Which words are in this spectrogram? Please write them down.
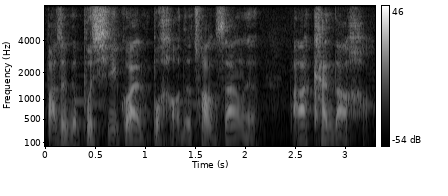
把这个不习惯、不好的创伤呢，把它看到好。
